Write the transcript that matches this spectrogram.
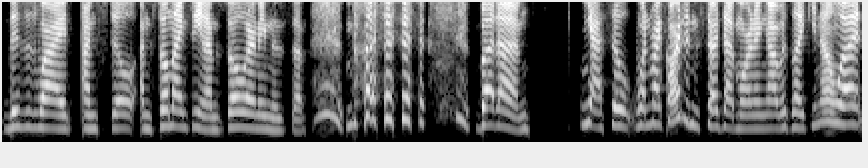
this is why I'm still I'm still 19. I'm still learning this stuff. But but um yeah, so when my car didn't start that morning, I was like, you know what?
